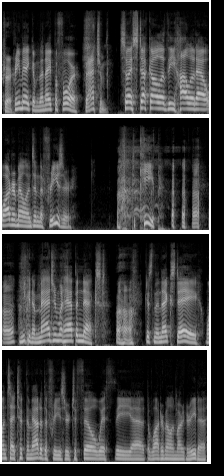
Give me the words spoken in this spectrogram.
Sure. pre-make them the night before. Batch them. So I stuck all of the hollowed out watermelons in the freezer to keep. you can imagine what happened next. Uh-huh. Because the next day, once I took them out of the freezer to fill with the uh, the watermelon margarita,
